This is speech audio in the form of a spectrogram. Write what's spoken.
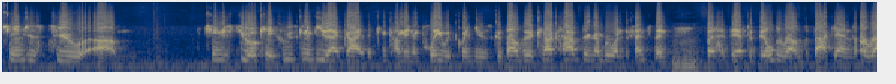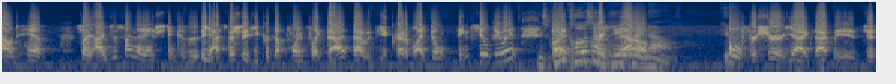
changes to, um, changes to, okay, who's going to be that guy that can come in and play with Quinn Hughes? Because now the Canucks have their number one defenseman, but they have to build around the back end around him. So I, I just find that interesting because, yeah, especially if he puts up points like that, that would be incredible. I don't think he'll do it. He's quite close on right pace right now. Oh, for sure. Yeah, exactly. It's just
